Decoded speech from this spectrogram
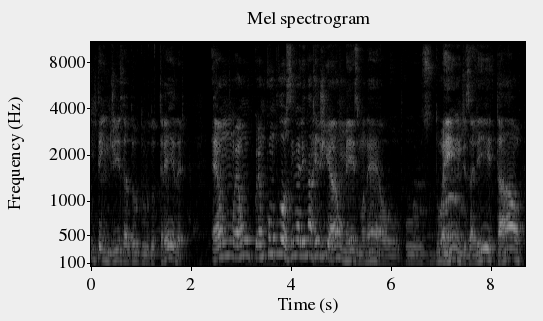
entendi do, do, do trailer, é um, é, um, é um complozinho ali na região mesmo, né? O, os duendes ali e tal.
